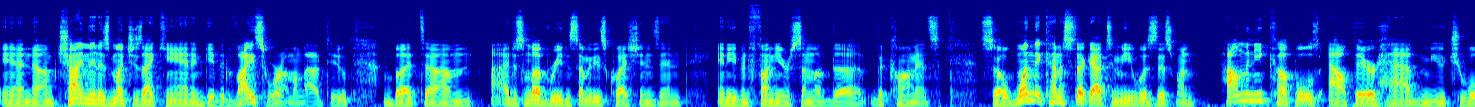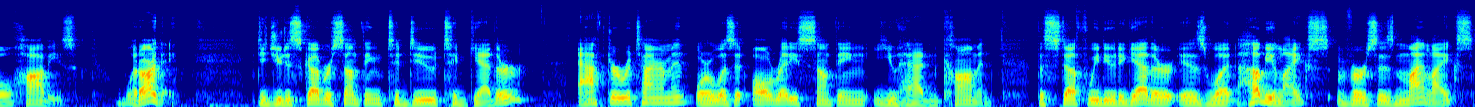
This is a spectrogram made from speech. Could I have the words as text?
and um, chime in as much as I can and give advice where I'm allowed to. But um, I just love reading some of these questions and and even funnier some of the the comments. So, one that kind of stuck out to me was this one How many couples out there have mutual hobbies? What are they? Did you discover something to do together after retirement, or was it already something you had in common? The stuff we do together is what hubby likes versus my likes,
